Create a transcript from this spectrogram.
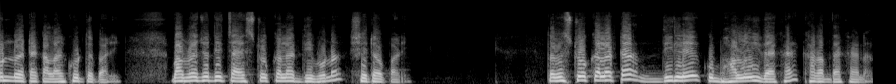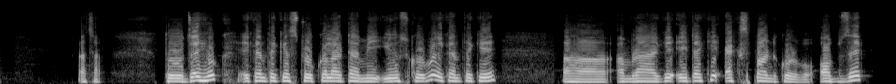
অন্য একটা কালার করতে পারি। বা আমরা যদি চাই স্ট্রোক কালার দিব না, সেটাও পারি। তবে স্ট্রোক কালারটা দিলে খুব ভালোই দেখায়, খারাপ দেখায় না। আচ্ছা তো যাই হোক, এখান থেকে স্ট্রোক কালারটা আমি ইউজ করব। এখান থেকে আমরা আগে এটাকে এক্সপান্ড করব। অবজেক্ট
